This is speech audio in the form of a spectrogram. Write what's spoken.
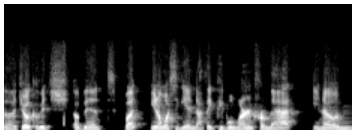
uh, Djokovic event. But you know, once again, I think people learned from that. You know, and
